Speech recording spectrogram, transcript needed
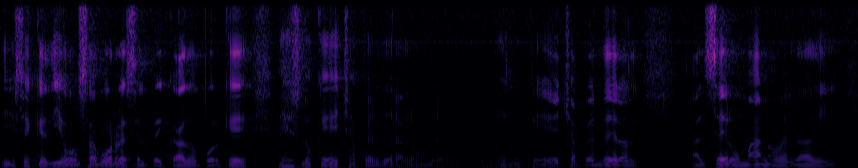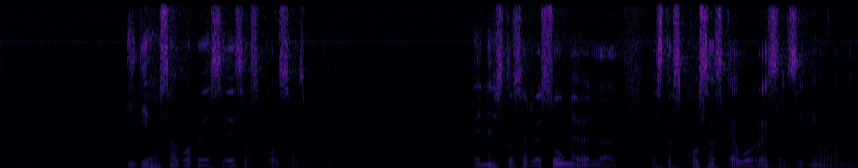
Dice que Dios aborrece el pecado porque es lo que echa a perder al hombre, ¿verdad? Es lo que echa a perder al, al ser humano, ¿verdad? Y, y Dios aborrece esas cosas, ¿verdad? En esto se resume, ¿verdad? Estas cosas que aborrece el Señor, amén.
